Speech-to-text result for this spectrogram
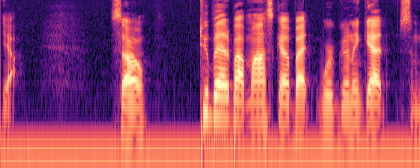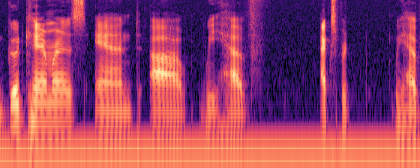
Yeah. So, too bad about Moscow, but we're gonna get some good cameras, and uh, we have expert. We have.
